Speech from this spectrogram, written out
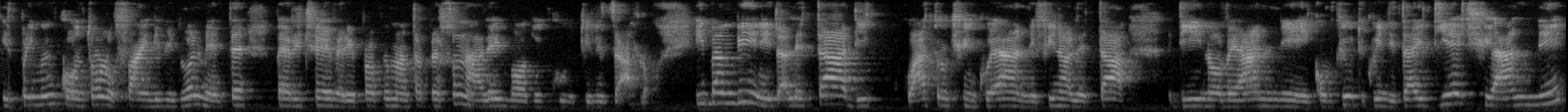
il primo incontro lo fa individualmente per ricevere il proprio mantra personale e il modo in cui utilizzarlo. I bambini dall'età di 4-5 anni fino all'età di 9 anni compiuti, quindi dai 10 anni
